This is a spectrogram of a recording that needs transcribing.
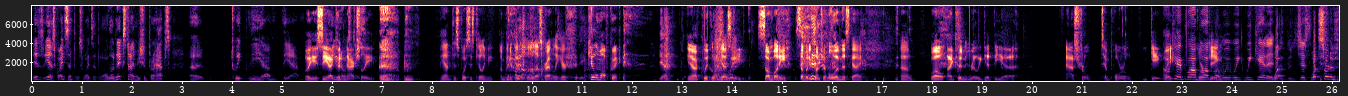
it's yeah, it's quite simple. It's quite simple. Although next time you should perhaps uh, tweak the um, the um, well, you see, I You couldn't what it is. actually. Man, this voice is killing me. I'm gonna get a little less gravelly here. kill him off quick. Yeah. Yeah, quickly. Yes, somebody, somebody punch a hole in this guy. Um, well, I couldn't really get the uh, astral temporal gateway. Okay, blah blah working. blah. We, we we get it. What- Just What sort of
